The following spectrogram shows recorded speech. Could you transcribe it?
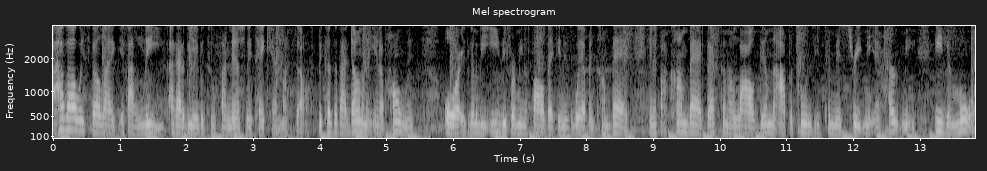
I've always felt like if I leave, I got to be able to financially take care of myself. Because if I don't, I'm to end up homeless, or it's to be easy for me to fall back in this web and come back. And if I come back, that's to allow them the opportunity to mistreat me and hurt me even more.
